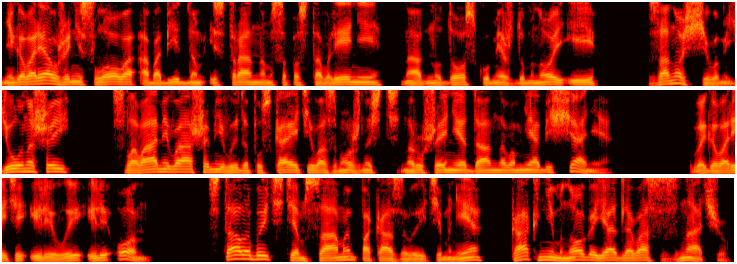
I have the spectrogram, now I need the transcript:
не говоря уже ни слова об обидном и странном сопоставлении на одну доску между мной и заносчивым юношей, словами вашими вы допускаете возможность нарушения данного мне обещания. Вы говорите или вы, или он. Стало быть, тем самым показываете мне, как немного я для вас значу.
